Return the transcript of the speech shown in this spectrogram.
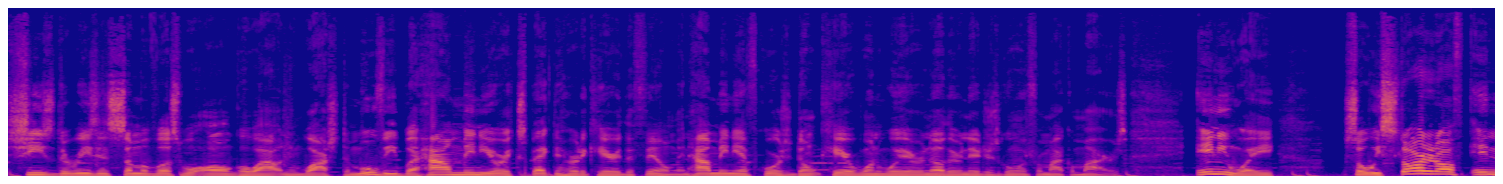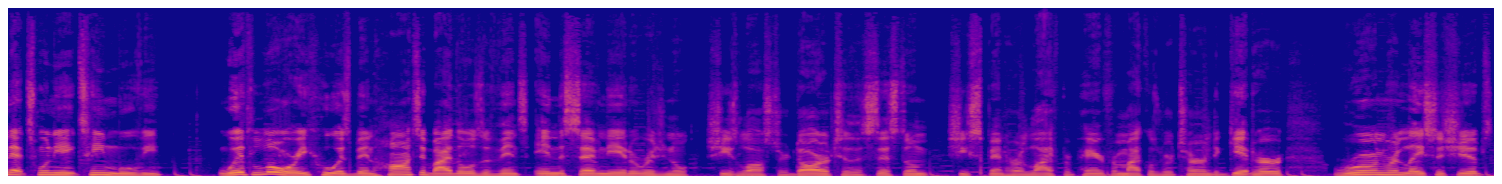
she's the reason some of us will all go out and watch the movie, but how many are expecting her to carry the film? And how many, of course, don't care one way or another and they're just going for Michael Myers? Anyway, so we started off in that 2018 movie with Laurie, who has been haunted by those events in the 78 original. She's lost her daughter to the system. She spent her life preparing for Michael's return to get her, ruin relationships,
